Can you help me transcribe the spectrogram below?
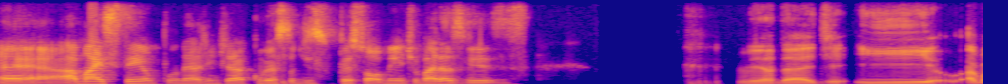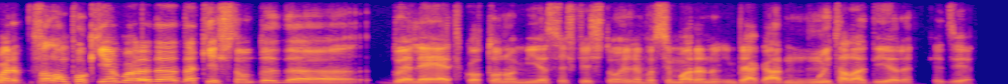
é, há mais tempo, né? A gente já conversou disso pessoalmente várias vezes. Verdade. E agora, falar um pouquinho agora da, da questão da, da, do elétrico, autonomia, essas questões, né? Você mora no, em BH, muita ladeira, quer dizer,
